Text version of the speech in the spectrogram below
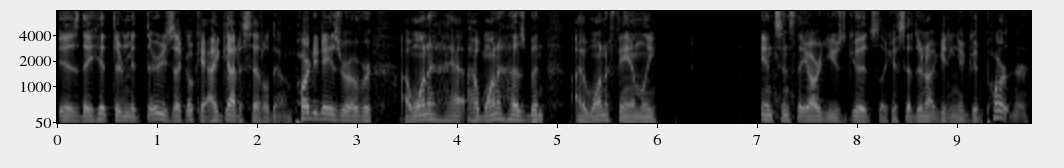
Is they hit their mid thirties, like, okay, I got to settle down. Party days are over. I want to. Ha- I want a husband. I want a family and since they are used goods, like I said, they're not getting a good partner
